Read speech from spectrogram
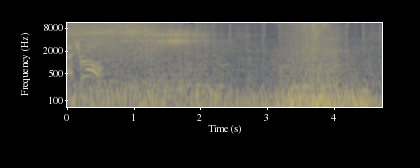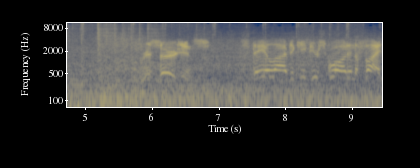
Let's roll. Resurgence. Stay alive to keep your squad in the fight.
